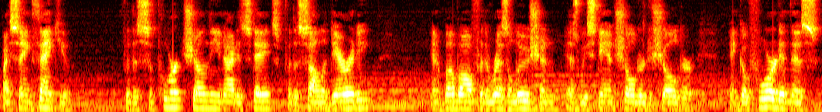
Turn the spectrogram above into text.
by saying thank you for the support shown the United States, for the solidarity, and above all for the resolution as we stand shoulder to shoulder and go forward in this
